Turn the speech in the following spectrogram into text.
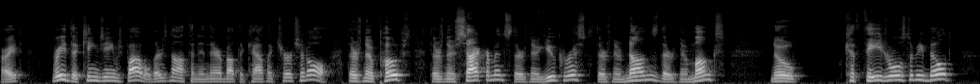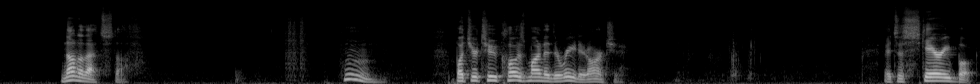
All right? Read the King James Bible. There's nothing in there about the Catholic Church at all. There's no popes, there's no sacraments, there's no Eucharist, there's no nuns, there's no monks, no cathedrals to be built. None of that stuff. Hmm. But you're too close minded to read it, aren't you? It's a scary book.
